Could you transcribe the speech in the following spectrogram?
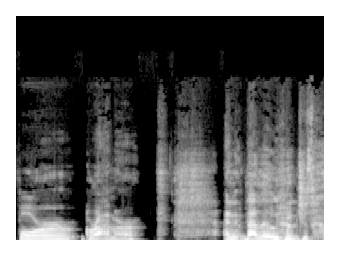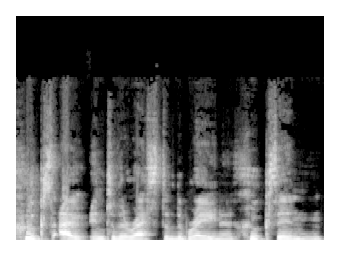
for grammar And that little hook just hooks out into the rest of the brain and hooks in.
